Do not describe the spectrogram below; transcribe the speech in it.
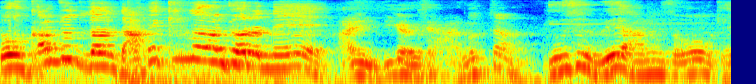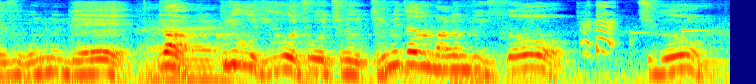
너 깜짝도 난나 해킹 당한 줄 알았네. 아니 네가 요새 안 웃잖아 요새 왜 안 웃어? 계속 웃는데. 야 에이. 그리고 이거 저, 저 재밌다는 반응도 있어. 지금.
